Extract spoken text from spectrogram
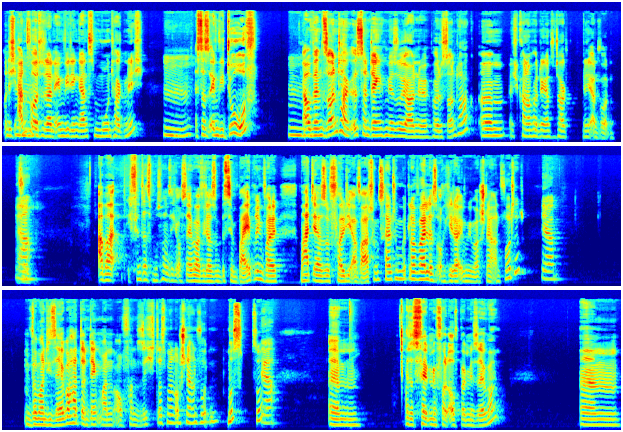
und ich Mhm. antworte dann irgendwie den ganzen Montag nicht, Mhm. ist das irgendwie doof. Mhm. Aber wenn Sonntag ist, dann denke ich mir so, ja, nö, heute ist Sonntag. Ähm, ich kann auch heute den ganzen Tag nicht antworten. ja. Aber ich finde, das muss man sich auch selber wieder so ein bisschen beibringen, weil man hat ja so voll die Erwartungshaltung mittlerweile, dass auch jeder irgendwie mal schnell antwortet. Ja. Und wenn man die selber hat, dann denkt man auch von sich, dass man auch schnell antworten muss. So. Ja. Ähm, also das fällt mir voll auf bei mir selber. Ähm,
